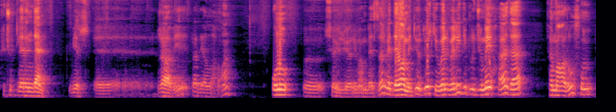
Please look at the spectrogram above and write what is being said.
küçüklerinden bir e, ravi radıyallahu an onu e, söylüyor İmam Bezzar ve devam ediyor. Diyor ki vel velid ibn Cümeyh hada fe ma'rufun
